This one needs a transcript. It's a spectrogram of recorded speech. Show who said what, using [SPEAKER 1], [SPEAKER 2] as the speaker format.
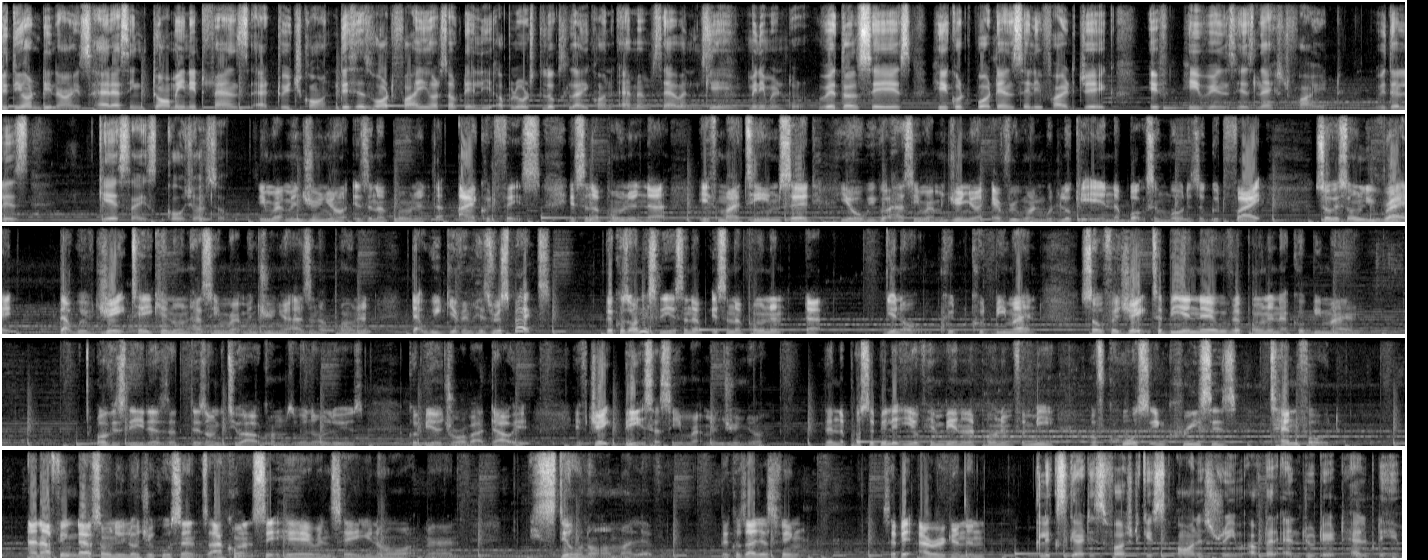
[SPEAKER 1] JiDion denies harassing TommyInnit fans at TwitchCon. This is what 5 years of daily uploads looks like on MM7 game Miniminter. Viddal says he could potentially fight Jake if he wins his next fight. Viddal is KSI's coach also.
[SPEAKER 2] Team Rahman Jr. is an opponent that I could face. It's an opponent that if my team said, yo, we got Hasim Rahman Jr., everyone would look at it in the boxing world as a good fight. So it's only right that with Jake taking on Hasim Rahman Jr. as an opponent, that we give him his respects. Because honestly, it's an it's an opponent that you know could could be mine. So for Jake to be in there with an opponent that could be mine, obviously there's a, there's only two outcomes: win or lose. Could be a draw, but I doubt it. If Jake beats Hasim Rahman Jr., then the possibility of him being an opponent for me, of course, increases tenfold. And I think that's only logical sense. I can't sit here and say, you know what, man, he's still not on my level. Because I just think it's a bit arrogant and.
[SPEAKER 1] Clix get his first kiss on stream after Andrew Tate helped him.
